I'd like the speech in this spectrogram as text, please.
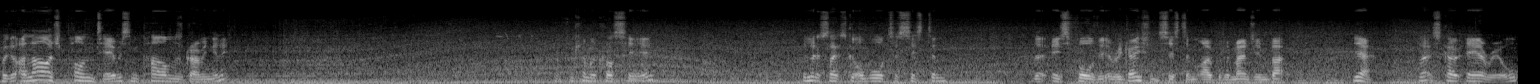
we've got a large pond here with some palms growing in it. If we come across here it looks like it's got a water system that is for the irrigation system I would imagine but yeah let's go aerial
